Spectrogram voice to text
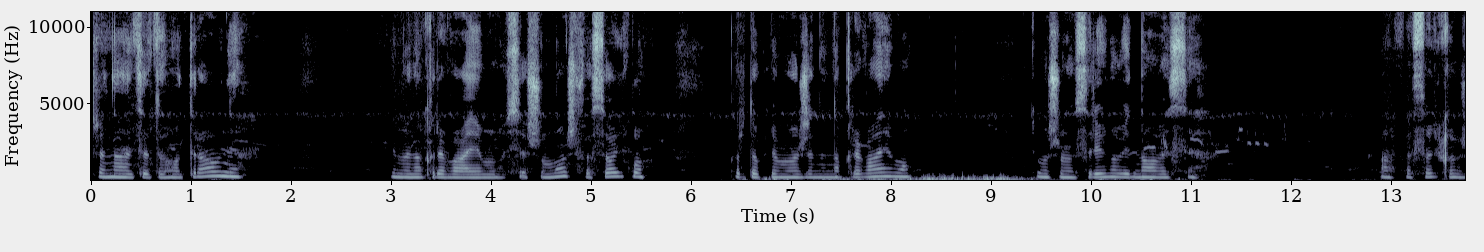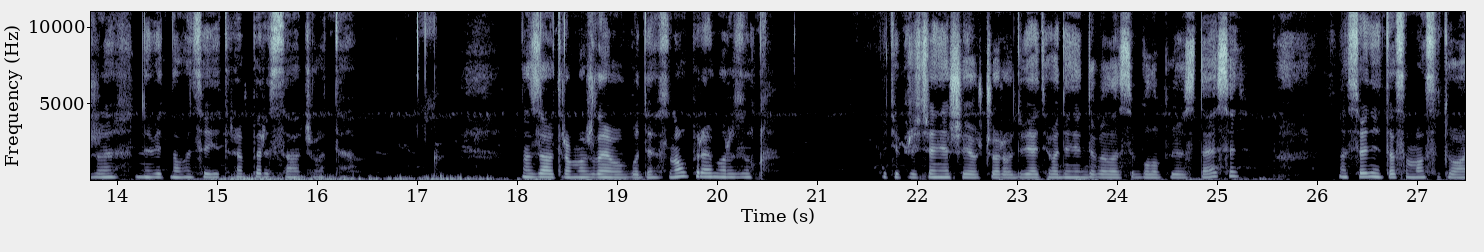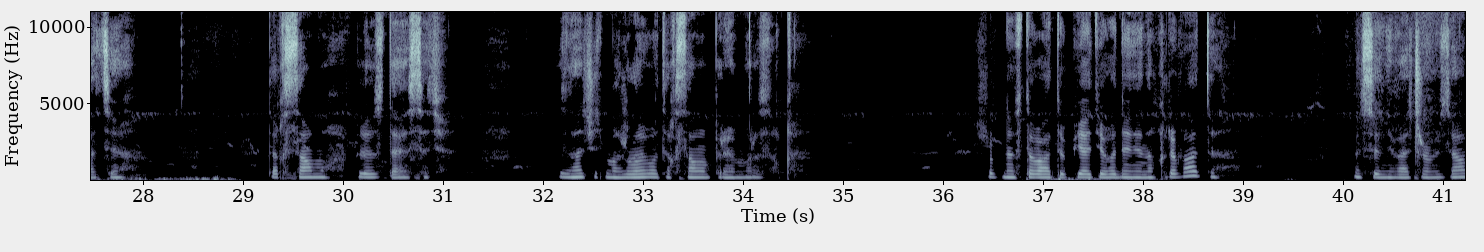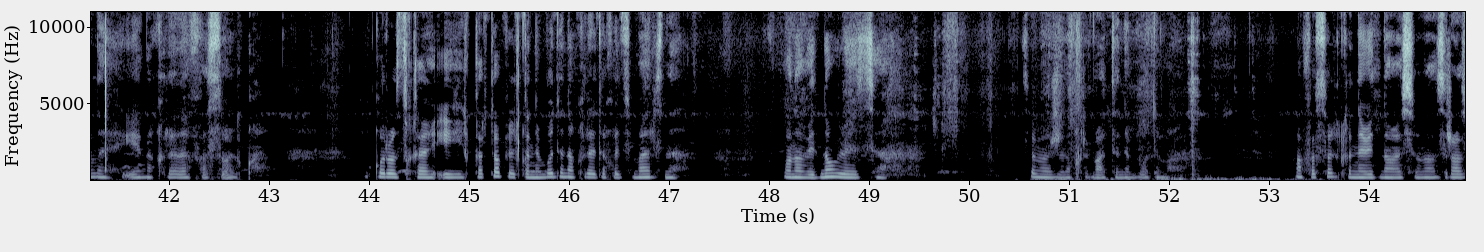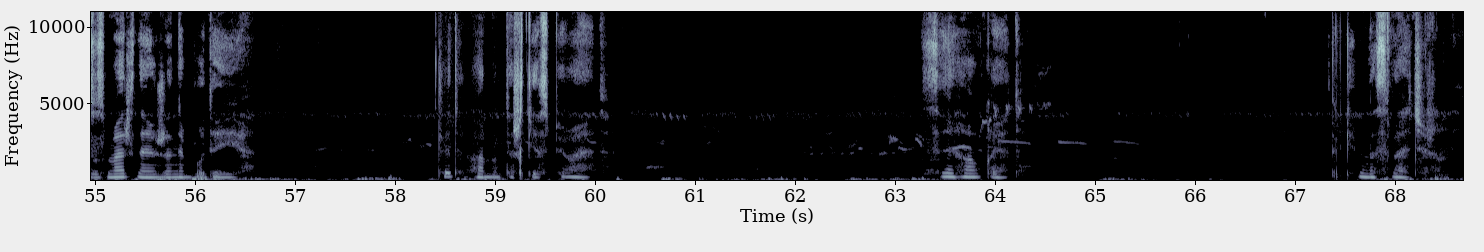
13 травня. І ми накриваємо все, що може, фасольку. Картоплю ми вже не накриваємо, тому що воно все рівно відновиться. А фасолька вже не відновиться, її треба пересаджувати. На завтра, можливо, буде знов приморозок. По тій причині, що я вчора о 9 годині дивилася, було плюс 10. На сьогодні та сама ситуація. Так само плюс 10. Значить, можливо, так само приморозок. Щоб не вставати в 5 годині накривати. Ми сьогодні вечором взяли і накрили фасольку. Кукурудзка і картопелька не буде накрита, хоч змерзне. Воно відновлюється. Це ми вже накривати не будемо. А фасолька не відновиться, вона зразу змерзне і вже не буде її. Чуєте, гарно пташки співають. Все гавкають. Такий в нас вечір.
